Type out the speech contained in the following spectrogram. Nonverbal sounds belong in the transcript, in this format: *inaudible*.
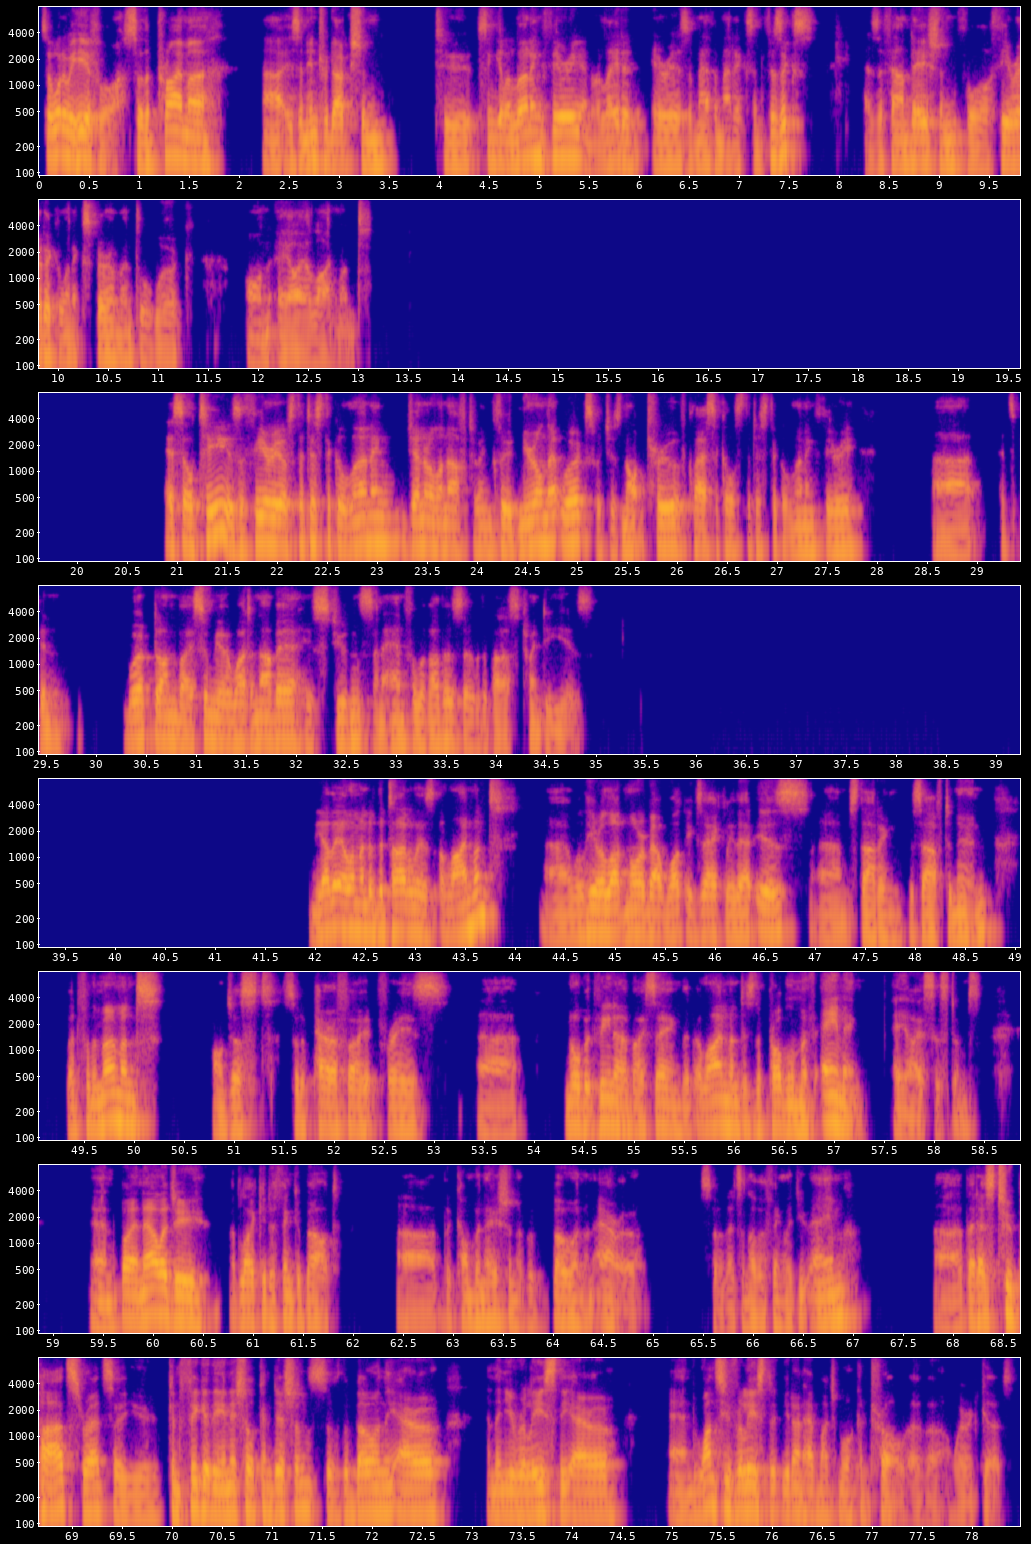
So what are we here for? So the primer uh, is an introduction to singular learning theory and related areas of mathematics and physics as a foundation for theoretical and experimental work on AI alignment. SLT is a theory of statistical learning, general enough to include neural networks, which is not true of classical statistical learning theory. Uh, it's been worked on by Sumio Watanabe, his students, and a handful of others over the past 20 years. The other element of the title is alignment. Uh, we'll hear a lot more about what exactly that is um, starting this afternoon. But for the moment, I'll just sort of paraphrase uh, Norbert Wiener by saying that alignment is the problem of aiming AI systems. And by analogy, I'd like you to think about uh, the combination of a bow and an arrow. So that's another thing that you aim uh, that has two parts, right? So you configure the initial conditions of the bow and the arrow, and then you release the arrow. And once you've released it, you don't have much more control over where it goes.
